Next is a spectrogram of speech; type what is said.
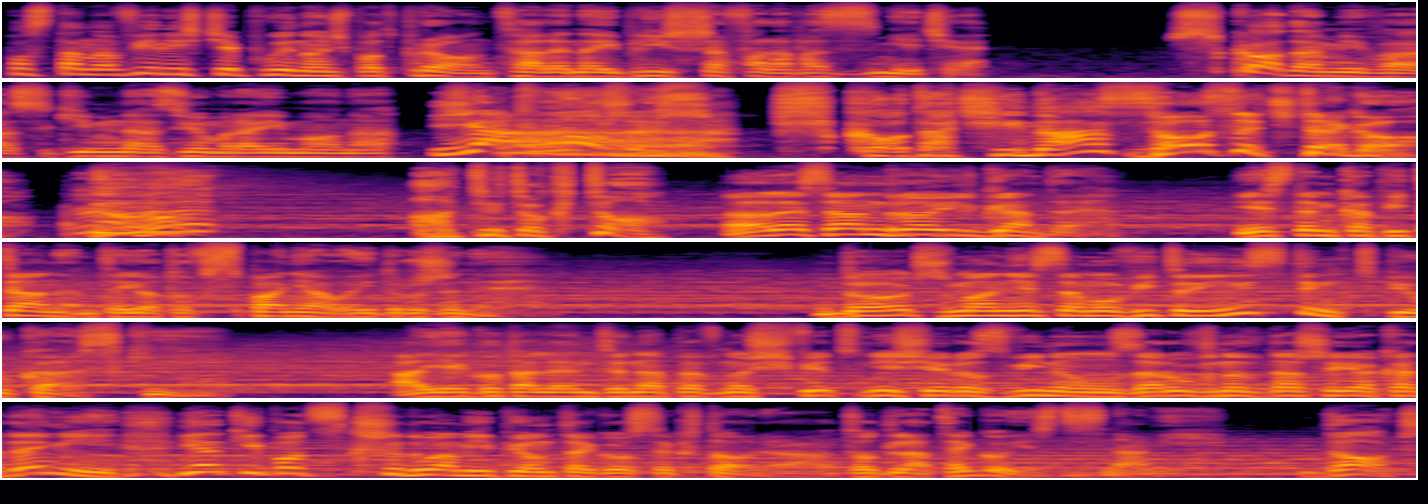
Postanowiliście płynąć pod prąd, ale najbliższa fala was zmiecie. Szkoda mi was, gimnazjum Raimona. Jak możesz? Szkoda ci nas? Dosyć tego! A ty to kto? Alessandro Il Grande. Jestem kapitanem tej oto wspaniałej drużyny. Dodge ma niesamowity instynkt piłkarski. A jego talenty na pewno świetnie się rozwiną zarówno w naszej akademii, jak i pod skrzydłami piątego sektora. To dlatego jest z nami. Dodge,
